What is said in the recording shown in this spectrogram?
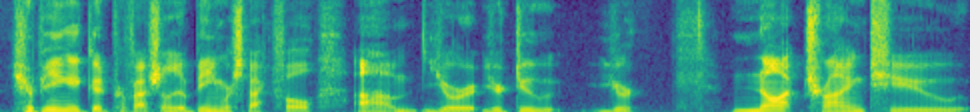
you're being a good professional. You're being respectful. Um, you're you're do you're not trying to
